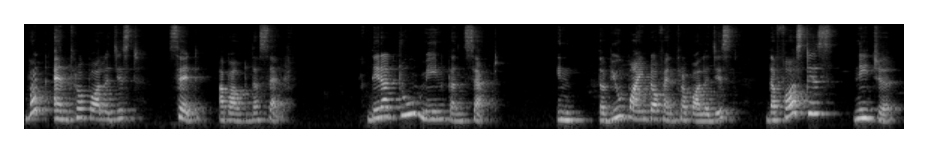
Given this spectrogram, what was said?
what anthropologist said about the self. There are two main concepts in the viewpoint of anthropologists. The first is nature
